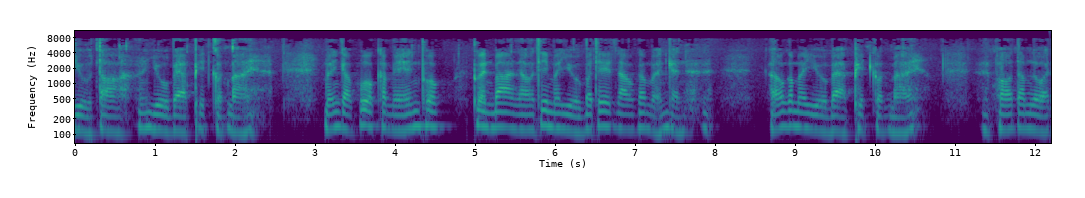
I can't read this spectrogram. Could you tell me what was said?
อยู่ต่ออยู่แบบผิดกฎหมาย เหมือนกับพวกเขมรพวกเพื่อนบ้านเราที่มาอยู่ประเทศเราก็เหมือนกัน เขาก็มาอยู่แบบผิดกฎหมาย พอตำรวจ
